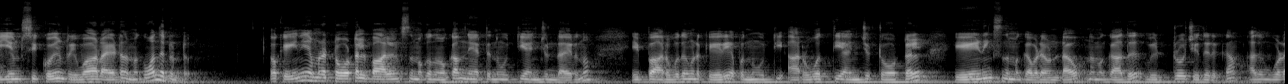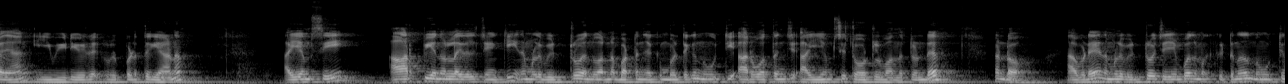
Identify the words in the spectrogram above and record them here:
ഐ എം സി കോയിൻ റിവാർഡായിട്ട് നമുക്ക് വന്നിട്ടുണ്ട്. ഓക്കെ ഇനി നമ്മുടെ ടോട്ടൽ ബാലൻസ് നമുക്ക് നോക്കാം. നേരത്തെ നൂറ്റി അഞ്ചുണ്ടായിരുന്നു ഇപ്പോൾ അറുപതും കൂടെ കയറി അപ്പോൾ നൂറ്റി അറുപത്തി അഞ്ച് ടോട്ടൽ ഏണിങ്സ് നമുക്ക് അവിടെ ഉണ്ടാവും. നമുക്കത് വിഡ്രോ ചെയ്തെടുക്കാം. അതും കൂടെ ഞാൻ ഈ വീഡിയോയിൽ ഉൾപ്പെടുത്തുകയാണ്. I M C R P എന്നുള്ള ഇതിൽ ഞെക്കി നമ്മൾ വിഡ്രോ എന്ന് പറഞ്ഞ ബട്ടൺ ഞെക്കുമ്പോഴത്തേക്ക് നൂറ്റി അറുപത്തഞ്ച് ഐ എം സി ടോട്ടൽ വന്നിട്ടുണ്ട്. കണ്ടോ? അവിടെ നമ്മൾ വിഡ്രോ ചെയ്യുമ്പോൾ നമുക്ക് കിട്ടുന്നത് നൂറ്റി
